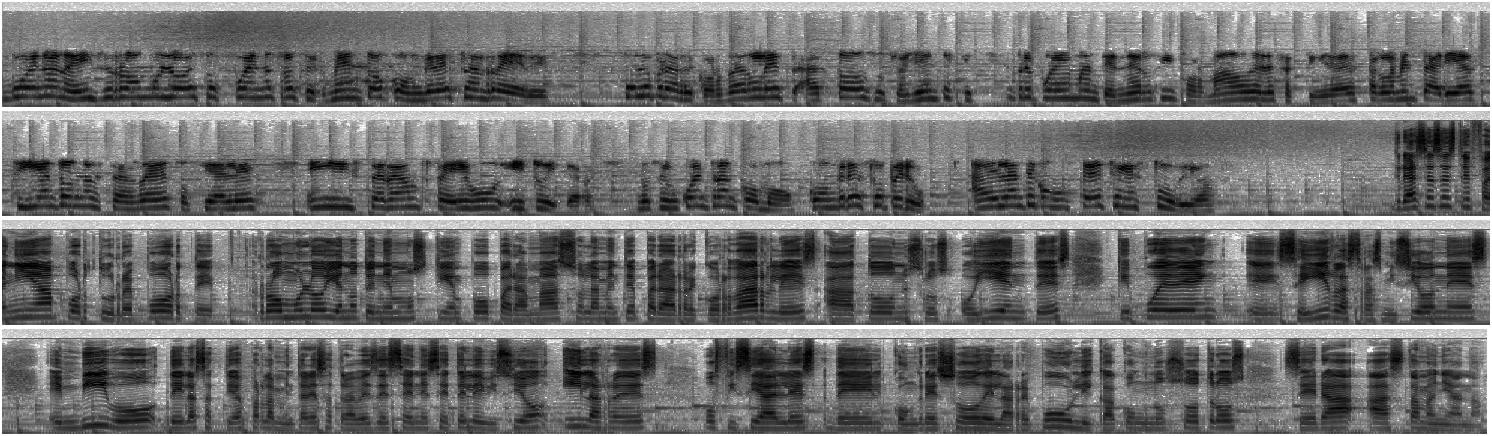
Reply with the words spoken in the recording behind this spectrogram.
Bueno, Anaís Rómulo, eso fue nuestro segmento Congreso en Redes solo para recordarles a todos sus oyentes que siempre pueden mantenerse informados de las actividades parlamentarias siguiendo nuestras redes sociales en Instagram, Facebook y Twitter. Nos encuentran como Congreso Perú. Adelante con ustedes en estudios. Gracias Estefanía por tu reporte. Rómulo, ya no tenemos tiempo para más, solamente para recordarles a todos nuestros oyentes que pueden eh, seguir las transmisiones en vivo de las actividades parlamentarias a través de CNC Televisión y las redes oficiales del Congreso de la República. Con nosotros será hasta mañana.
